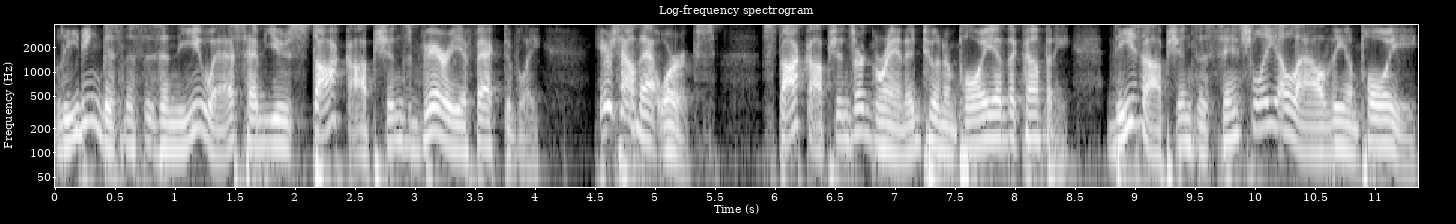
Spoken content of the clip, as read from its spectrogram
leading businesses in the U.S. have used stock options very effectively. Here's how that works. Stock options are granted to an employee of the company. These options essentially allow the employee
